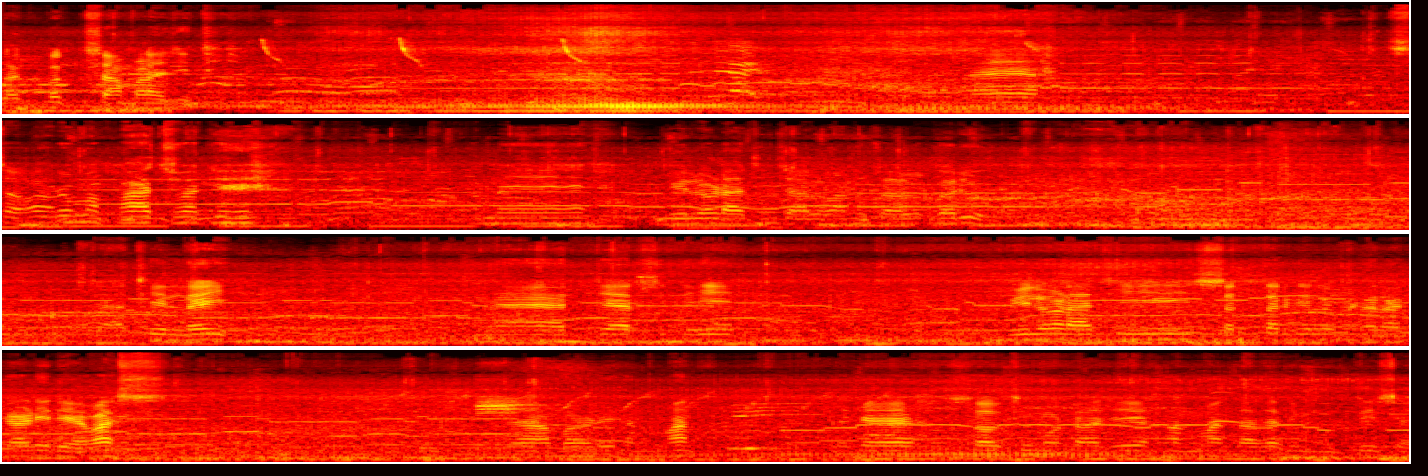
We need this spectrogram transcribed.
લગભગ શામળાજીથી. સવારમાં પાંચ વાગે અમે બિલોડાથી ચાલવાનું ચાલુ કર્યું. ત્યાંથી લઈ અને અત્યાર સુધી બિલોડાથી સત્તર કિલોમીટર આગાડી રહેવાસ. ત્યાં બળી હનુમાન, એટલે કે સૌથી મોટા જે હનુમાન દાદાની મૂર્તિ છે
